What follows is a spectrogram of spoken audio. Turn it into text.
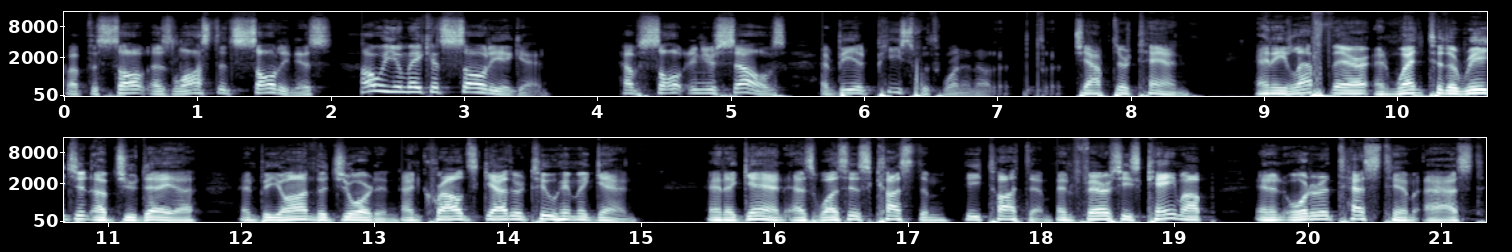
but if the salt has lost its saltiness, how will you make it salty again? Have salt in yourselves and be at peace with one another. Chapter 10 And he left there and went to the region of Judea and beyond the Jordan, and crowds gathered to him again. And again, as was his custom, he taught them. And Pharisees came up, and in order to test him, asked,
